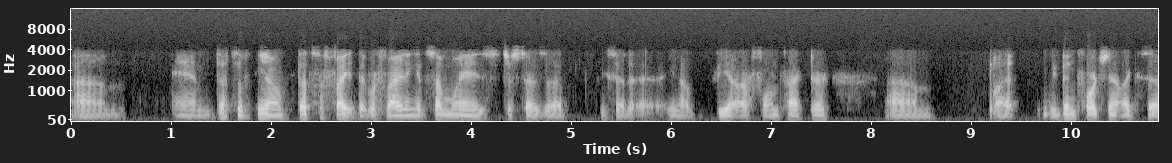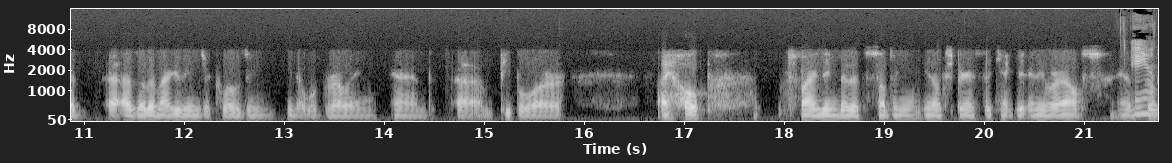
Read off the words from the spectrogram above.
Um, and that's a you know that's a fight that we're fighting in some ways just as a like I said uh, you know via our form factor. Um, but we've been fortunate like I said as other magazines are closing you know we're growing and um, people are I hope finding that it's something you know experience they can't get anywhere else. And, And- so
